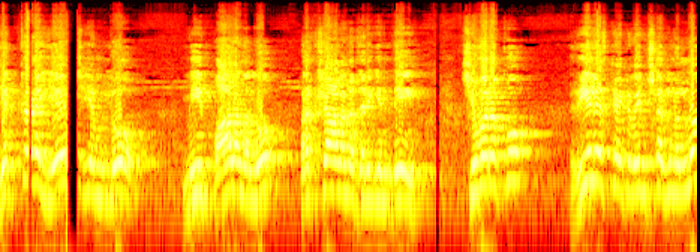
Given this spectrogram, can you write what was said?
ఎక్కడ ఏ విషయంలో మీ పాలనలో ప్రక్షాళన జరిగింది? చివరకు రియల్ ఎస్టేట్ వెంచర్లలో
